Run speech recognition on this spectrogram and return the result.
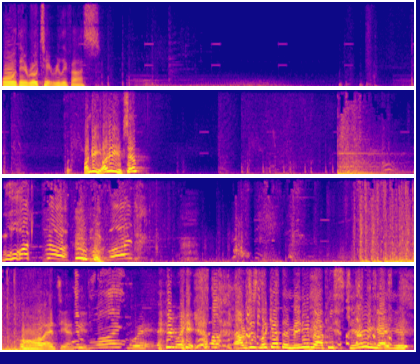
Oh, they rotate really fast. Wait, Under you, under you, Sam! What the? Blind? Oh, anti, anti. I'm blind. Wait, wait. I'm just looking at the mini map. He's staring at you.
